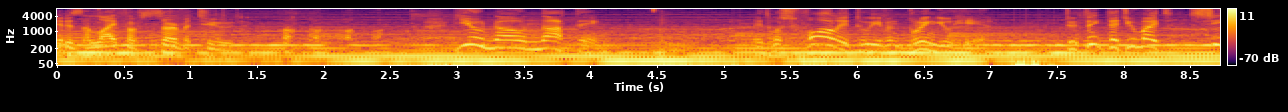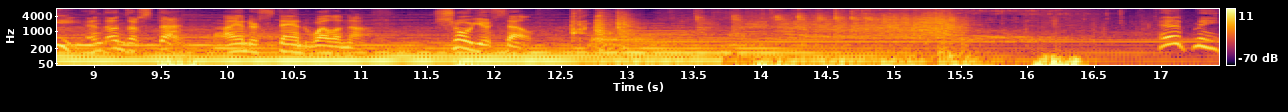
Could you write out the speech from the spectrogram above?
It is a life of servitude. you know nothing. It was folly to even bring you here. To think that you might see and understand. I understand well enough. Show yourself. Help me!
